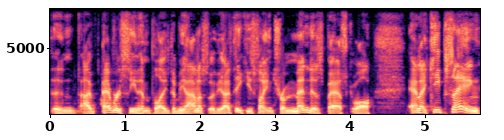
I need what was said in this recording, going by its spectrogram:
than I've ever seen him play. To be honest with you, I think he's playing tremendous basketball, and I keep saying.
